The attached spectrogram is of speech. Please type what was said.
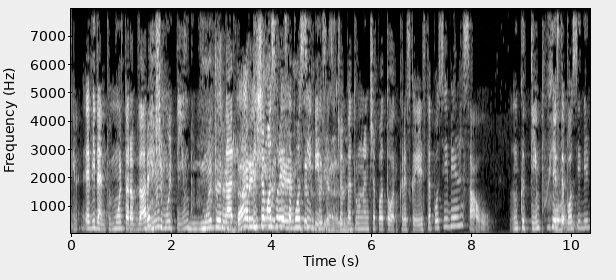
Bine, evident, multă răbdare Mult, și mult timp. Multă răbdare dar în ce măsură multe, este posibil, să zicem, pentru un începător? Crezi că este posibil sau în cât timp este o, posibil?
